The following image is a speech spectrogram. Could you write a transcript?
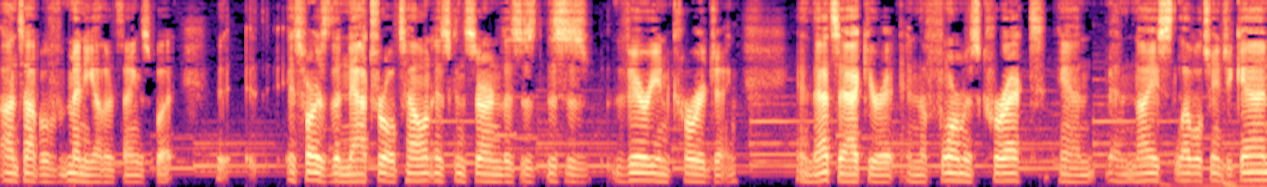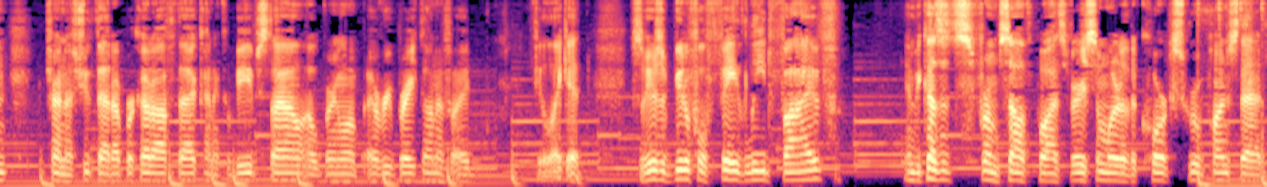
on top of many other things, but as far as the natural talent is concerned, this is this is very encouraging. And that's accurate, and the form is correct, and, and nice level change again. trying to shoot that uppercut off that kind of Khabib style. I'll bring up every breakdown if I feel like it. So here's a beautiful fade lead five. And because it's from Southpaw, it's very similar to the corkscrew punch that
